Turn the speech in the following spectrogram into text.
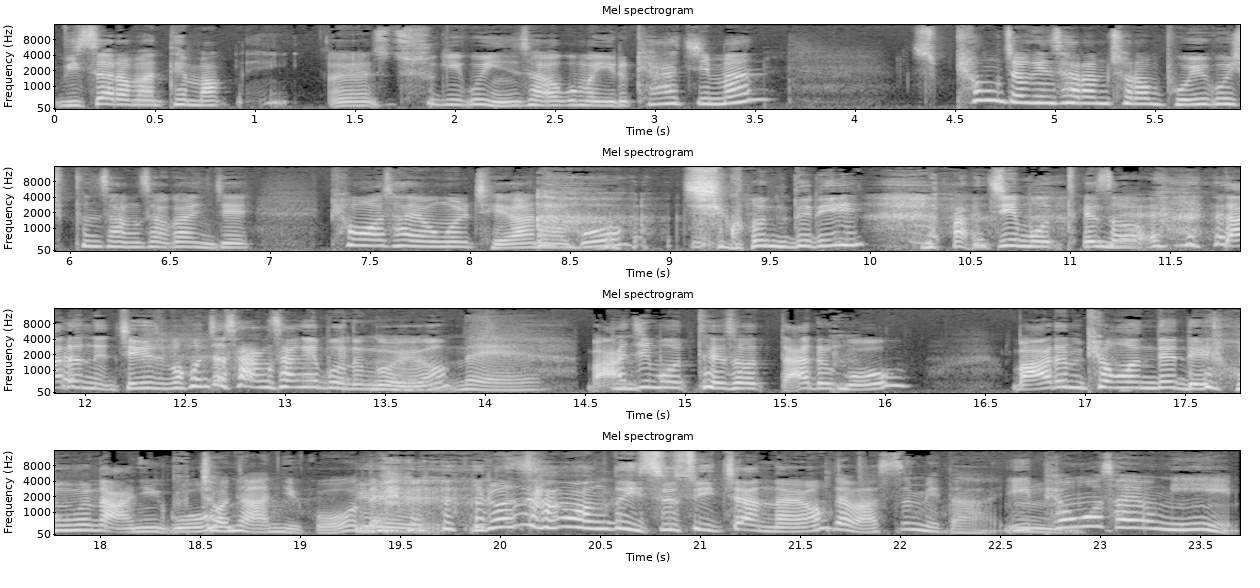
윗사람한테 막 숙이고 인사하고 막 이렇게 하지만 수평적인 사람처럼 보이고 싶은 상사가 이제 평어 사용을 제한하고 직원들이 마지 못해서 네. 따르는 제가 혼자 상상해 보는 거예요. 음, 네. 마지 못해서 따르고 말은 평어인데 내용은 아니고 전혀 아니고 네. 네. 이런 상황도 있을 수 있지 않나요? 네 맞습니다. 이 음. 평어 사용이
